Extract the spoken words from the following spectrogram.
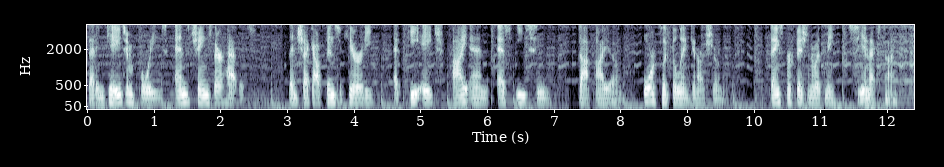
that engage employees and change their habits, then check out Phin Security at phinsec.io or click the link in our show notes. Thanks for fishing with me. See you next time.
